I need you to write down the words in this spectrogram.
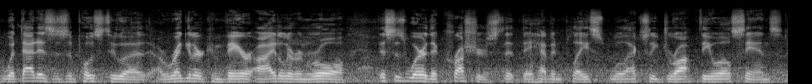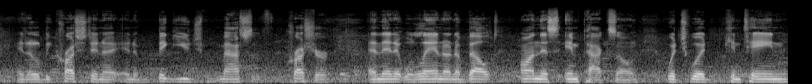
what that is, as opposed to a, a, regular conveyor idler and roll, this is where the crushers that they have in place will actually drop the oil sands, and it'll be crushed in a in a big, huge, massive crusher, and then it will land on a belt on this impact zone, which would contain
